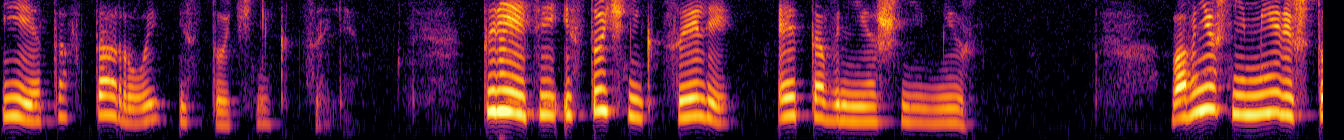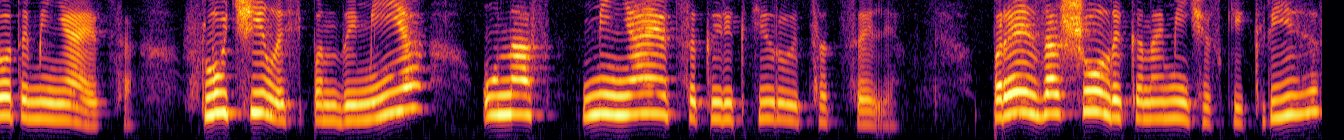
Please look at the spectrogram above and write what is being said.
И это второй источник цели. Третий источник цели – это внешний мир. Во внешнем мире что-то меняется. Случилась пандемия, у нас меняются, корректируются цели. Произошел экономический кризис,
